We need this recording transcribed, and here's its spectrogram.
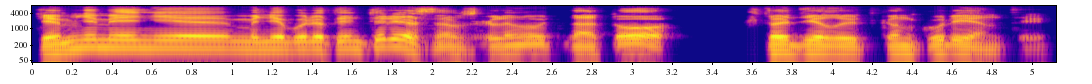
Тем не менее, мне будет интересно взглянуть на то, что делают конкуренты.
